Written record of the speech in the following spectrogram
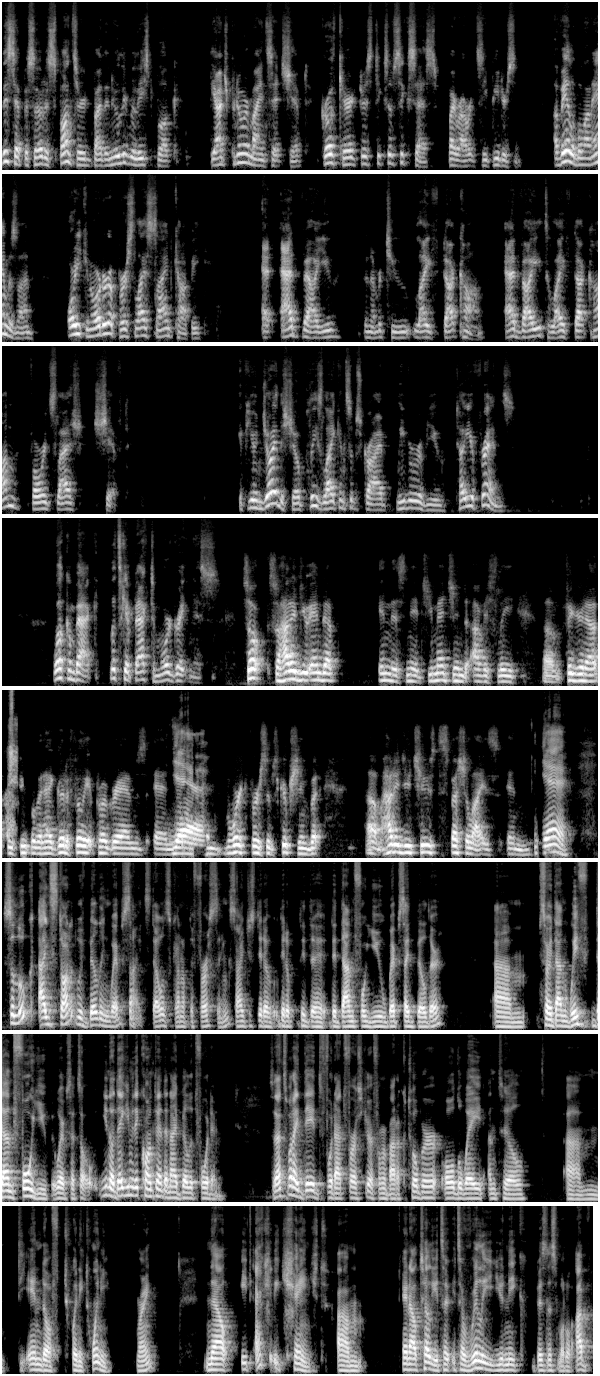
This episode is sponsored by the newly released book, The Entrepreneur Mindset Shift Growth Characteristics of Success by Robert C. Peterson, available on Amazon, or you can order a personalized signed copy at addvalue, the number two, life.com. Addvalue to life.com forward slash shift. If you enjoyed the show, please like and subscribe, leave a review, tell your friends. Welcome back. Let's get back to more greatness. So, so how did you end up in this niche? You mentioned obviously um, figuring out these people that had good affiliate programs and yeah, and worked for subscription. But um, how did you choose to specialize in? Yeah. So look, I started with building websites. That was kind of the first thing. So I just did a did a did the the done for you website builder. Um, sorry, done with done for you website. So you know they give me the content and I build it for them. So that's what I did for that first year from about October all the way until um, the end of 2020, right? Now, it actually changed. Um, and I'll tell you, it's a, it's a really unique business model. I've,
